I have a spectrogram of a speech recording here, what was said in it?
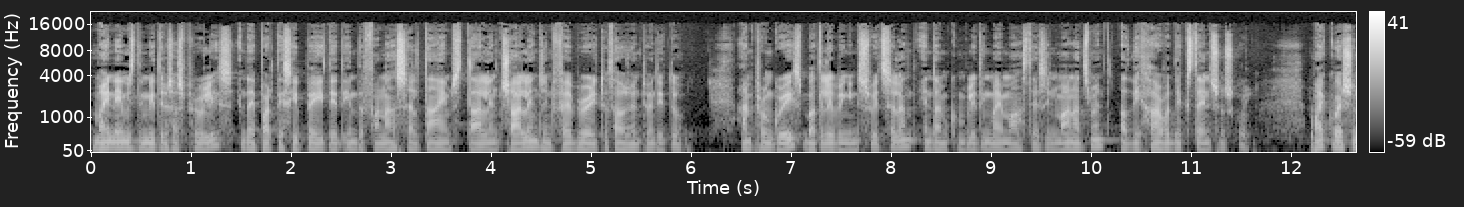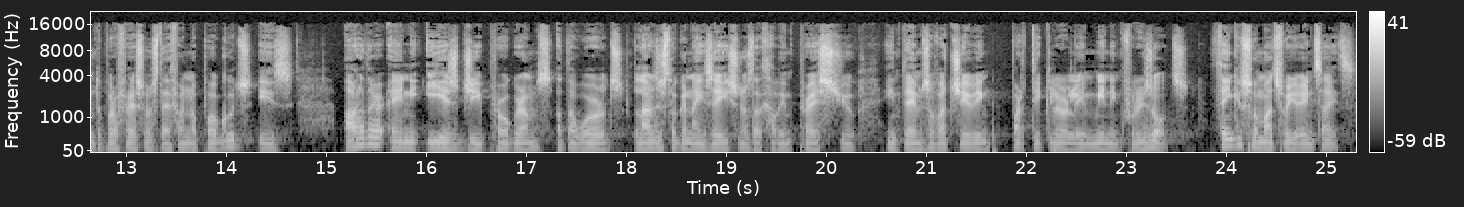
my name is Dimitrios Asproulis, and I participated in the Financial Times Talent Challenge in February 2022. I'm from Greece but living in Switzerland, and I'm completing my master's in management at the Harvard Extension School. My question to Professor Stefano Pogutz is Are there any ESG programs at the world's largest organizations that have impressed you in terms of achieving particularly meaningful results? Thank you so much for your insights.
